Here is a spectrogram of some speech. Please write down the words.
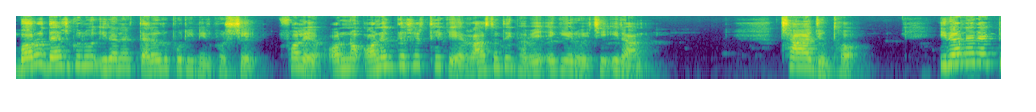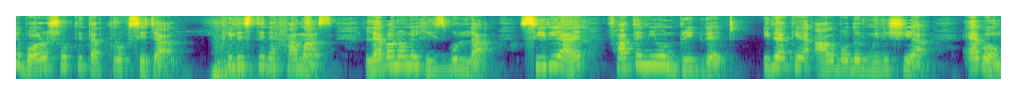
বড় দেশগুলো ইরানের তেলের উপরই নির্ভরশীল, ফলে অন্য অনেক দেশের থেকে রাজনৈতিকভাবে এগিয়ে রয়েছে ইরান। ছায়াযুদ্ধ। ইরানের একটি বড় শক্তি তার প্রক্সি জাল। ফিলিস্তিনে হামাস, লেবাননে হিজবুল্লাহ, সিরিয়ায় ফাতেমিউন ব্রিগেড, ইরাকে আলবদর মিলিশিয়া এবং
